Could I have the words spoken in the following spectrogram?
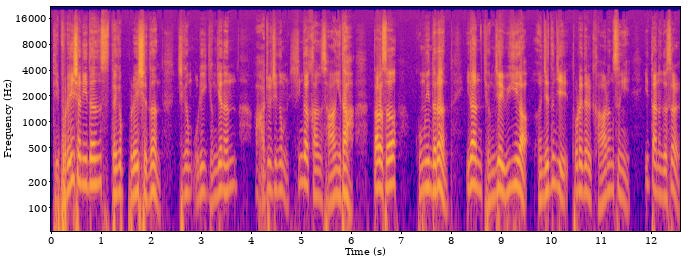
디플레이션이든 스태그플레이션이든 지금 우리 경제는 아주 지금 심각한 상황이다. 따라서 국민들은 이러한 경제 위기가 언제든지 도래될 가능성이 있다는 것을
